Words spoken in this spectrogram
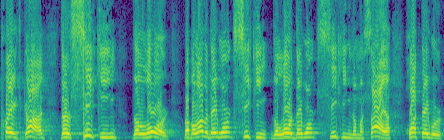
praise God, they're seeking the Lord. But, beloved, they weren't seeking the Lord, they weren't seeking the Messiah. What they were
